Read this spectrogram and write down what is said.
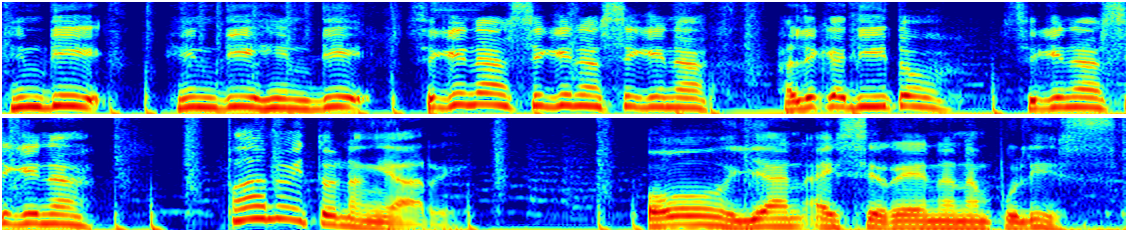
Hindi, hindi, hindi. Sige na, sige na, sige na. Halika dito. Sige na, sige na. Paano ito nangyari? Oh, yan ay sirena ng pulis.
